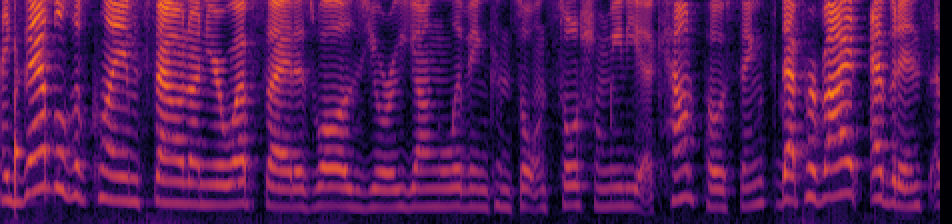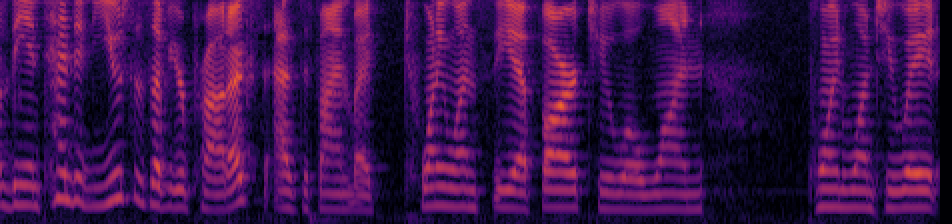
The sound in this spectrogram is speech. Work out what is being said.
Examples of claims found on your website, as well as your Young Living Consultant social media account postings, that provide evidence of the intended uses of your products, as defined by 21 CFR 201. 0.128.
